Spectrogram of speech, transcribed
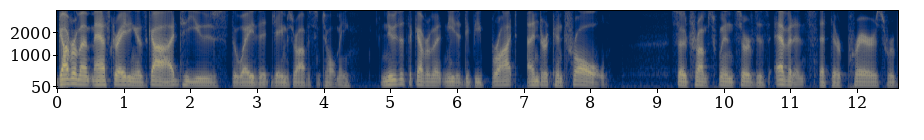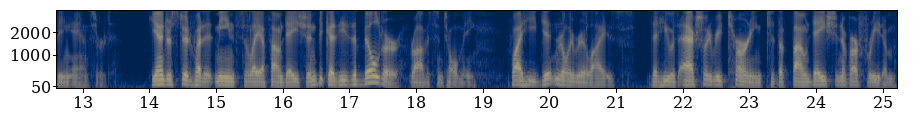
government masquerading as God, to use the way that James Robison told me, knew that the government needed to be brought under control so Trump's win served as evidence that their prayers were being answered. He understood what it means to lay a foundation because he's a builder, Robison told me. What he didn't really realize that he was actually returning to the foundation of our freedom,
